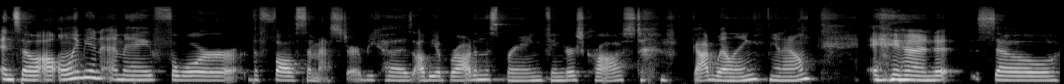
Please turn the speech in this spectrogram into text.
And so I'll only be an MA for the fall semester because I'll be abroad in the spring, fingers crossed, God willing, you know. And so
